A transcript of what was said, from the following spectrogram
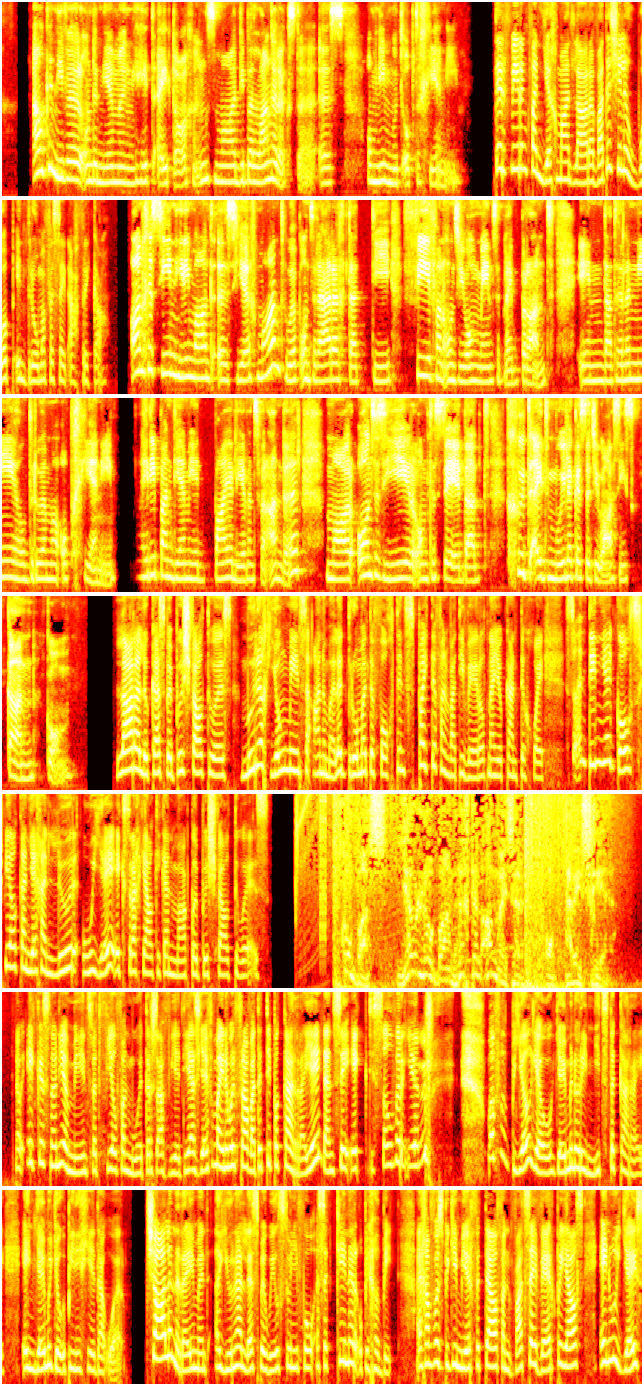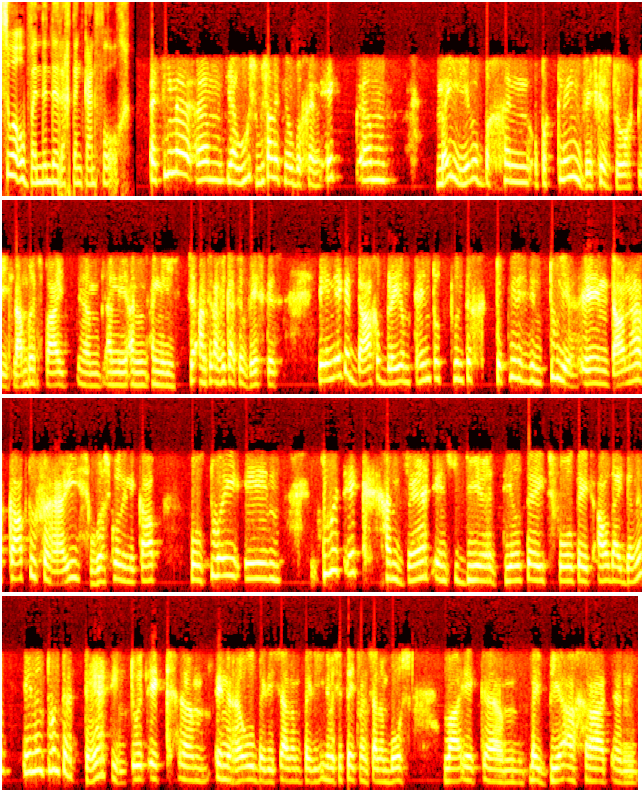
Elke nuwe onderneming het uitdagings, maar die belangrikste is om nie moed op te gee nie. Ter viering van Jeugmaand Lara, wat is julle hoop en drome vir Suid-Afrika? Aangesien hierdie maand is Jeugmaand, hoop ons regtig dat die vuur van ons jong mense bly brand en dat hulle nie hul drome opgee nie. Hierdie pandemie het baie lewens verander, maar ons is hier om te sê dat goed uit moeilike situasies kan kom. Lara Lucas by Bushveld Tours moedig jong mense aan om hulle drome te volg ten spyte van wat die wêreld na jou kant toe gooi. So indien jy golf speel, kan jy gaan loer hoe jy ekstra geldjie kan maak by Bushveld Tours. Kompas, jou loopbaan rigtingaanwyser op RSG. Nou ek is nou nie 'n mens wat veel van motors af weet nie. As jy vir my nou moet vra watter tipe kar ry jy, dan sê ek die silwer een. maar verbeel jou, jy moet nou die nuutste kar ry en jy moet jou opinie gee daaroor. Charlene Raymond, 'n joernalis by Wheels 24, is 'n kenner op die gebied. Hy gaan vir ons 'n bietjie meer vertel van wat sy werk behels en hoe jy so 'n opwindende rigting kan volg. Asina, ehm um, ja, hoe hoe sal ek nou begin? Ek ehm um, my lewe begin op 'n klein Weskus dorpie, Lamberts Bay, ehm um, aan die aan aan die aan Suid-Afrika se Weskus. En ek het daar gebly om 10 tot 20 tot 2002 en daarna Kaap toe verhuis, hoërskool in die Kaap voltooi en toe het ek gaan werk en studeer deeltyds, voltyds, al daai dinge. En in 2013 toe het ek ehm um, enrol by die Selm by die Universiteit van Stellenbosch waar ek ehm um, my BA graad in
